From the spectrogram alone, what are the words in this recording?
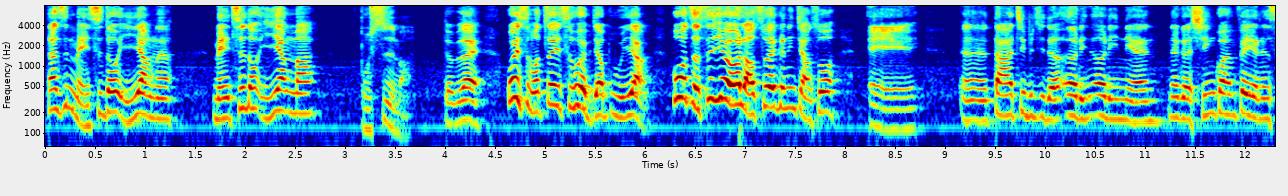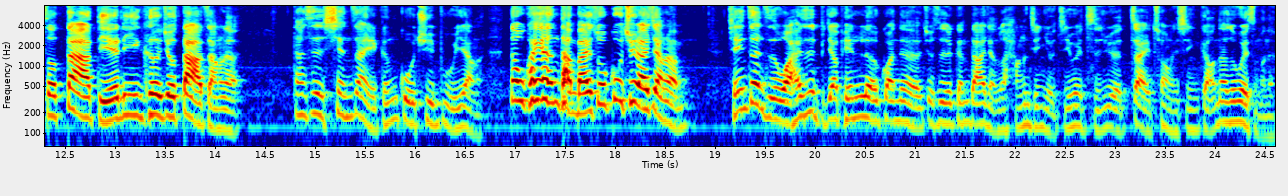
但是每次都一样呢？每次都一样吗？不是嘛，对不对？为什么这一次会比较不一样？或者是又有老师会跟你讲说，诶。嗯，大家记不记得二零二零年那个新冠肺炎的时候大跌，立刻就大涨了。但是现在也跟过去不一样了。那我可以很坦白说，过去来讲了，前一阵子我还是比较偏乐观的，就是跟大家讲说，行情有机会持续的再创新高。那是为什么呢？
